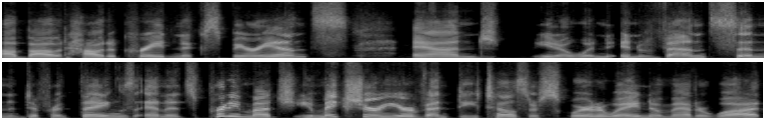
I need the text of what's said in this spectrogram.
about how to create an experience and you know when in events and different things and it's pretty much you make sure your event details are squared away no matter what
